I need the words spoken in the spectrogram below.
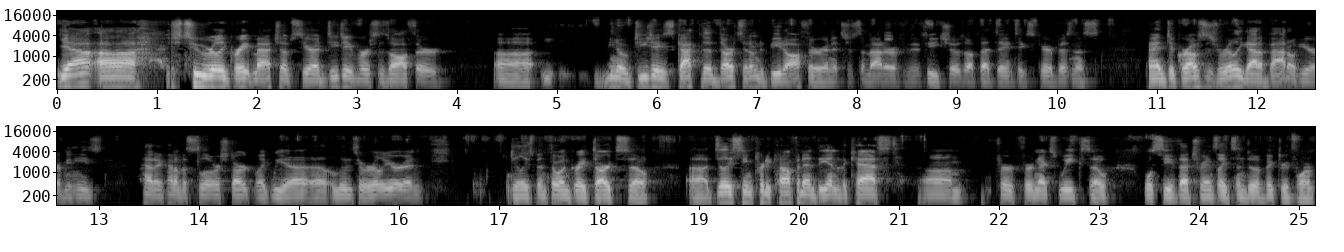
Yeah, uh, there's two really great matchups here. DJ versus Author. Uh, you know, DJ's got the darts in him to beat Author, and it's just a matter of if he shows up that day and takes care of business. And DeGrubs has really got a battle here. I mean, he's had a kind of a slower start, like we uh, alluded to earlier, and Dilly's been throwing great darts. So uh, Dilly seemed pretty confident at the end of the cast um, for for next week. So we'll see if that translates into a victory for him.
